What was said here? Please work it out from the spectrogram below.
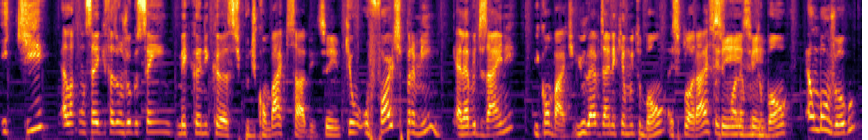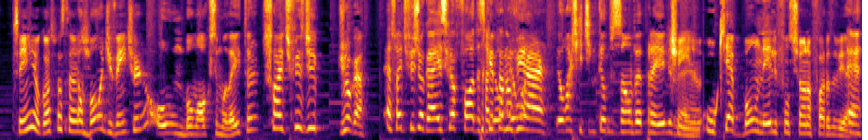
e que ela consegue fazer um jogo sem mecânicas tipo de combate, sabe? Sim. Que o, o forte pra mim é level design e combate. E o level design aqui é muito bom, explorar essa Sim, escola é sim. muito bom. É um bom jogo, Sim, eu gosto bastante. é um bom adventure ou um bom walk simulator. Só é difícil de jogar. É só difícil jogar, isso que é foda, Porque sabe? tá no eu, eu, VR. eu acho que tinha que ter opção velho, pra ele, Tinha. velho. O que é bom nele funciona fora do VR. É,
